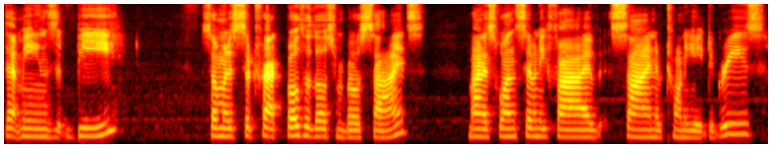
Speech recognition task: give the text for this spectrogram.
that means b. So I'm going to subtract both of those from both sides. Minus 175 sine of 28 degrees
